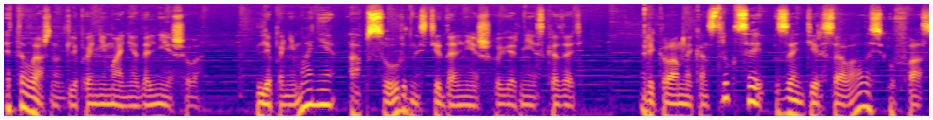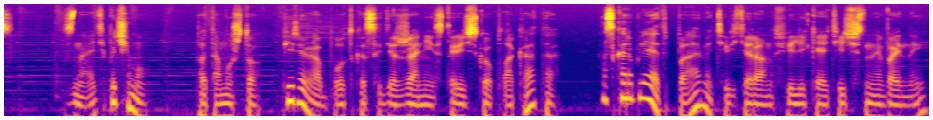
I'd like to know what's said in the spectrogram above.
Это важно для понимания дальнейшего. Для понимания абсурдности дальнейшего, вернее сказать. Рекламной конструкцией заинтересовалась УФАС. Знаете почему? Потому что переработка содержания исторического плаката оскорбляет память ветеранов Великой Отечественной войны,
